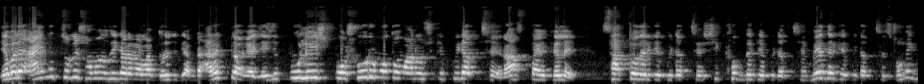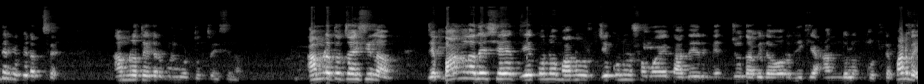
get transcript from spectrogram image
এবারে আইনের চোখে সমান অধিকারের আলাপ ধরে যদি আমরা আরেকটু আগে যাই যে পুলিশ পশুর মতো মানুষকে পিটাচ্ছে, রাস্তায় ফেলে, ছাত্রদেরকে পিটাচ্ছে, শিক্ষকদেরকে পিটাচ্ছে, মেয়েদেরকে পিটাচ্ছে, শ্রমিকদেরকে পিটাচ্ছে, আমরা তো এটার পরিবর্তন চাইছিলাম। আমরা তো চাইছিলাম যে বাংলাদেশে যে কোনো মানুষ যে কোনো সময়ে তাদের ন্যায্য দাবি দেওয়ার দিকে আন্দোলন করতে পারবে।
